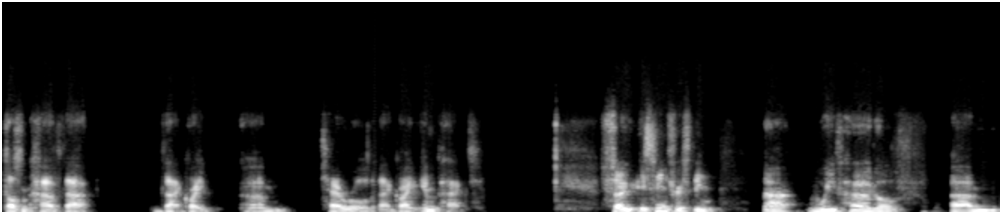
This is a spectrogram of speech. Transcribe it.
doesn't have that that great um, terror or that great impact. So it's interesting that we've heard of um,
